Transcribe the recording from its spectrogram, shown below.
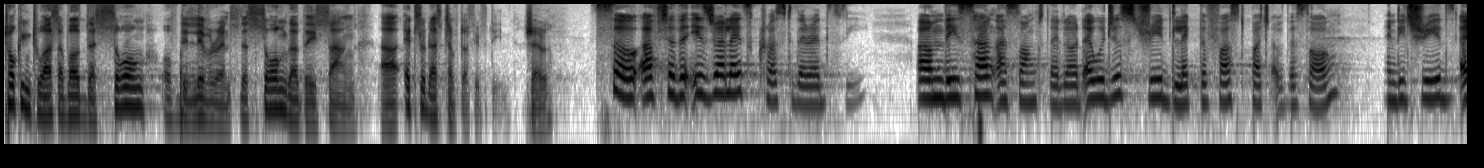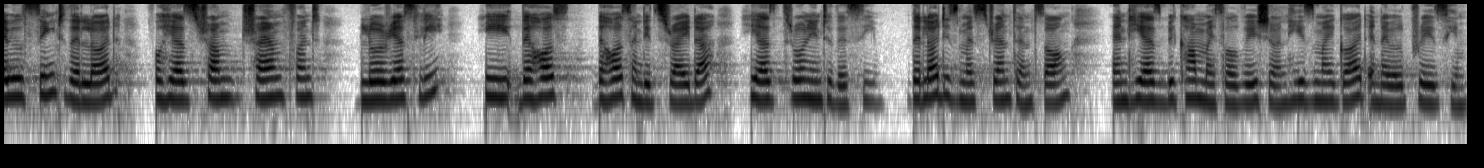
talking to us about the song of deliverance, the song that they sang, uh, Exodus chapter 15. Cheryl. So, after the Israelites crossed the Red Sea, um, they sang a song to the Lord. I will just read like the first part of the song. And it reads I will sing to the Lord, for he has triumph- triumphed gloriously. He, the, horse, the horse and its rider, he has thrown into the sea. The Lord is my strength and song, and he has become my salvation. He is my God, and I will praise him.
